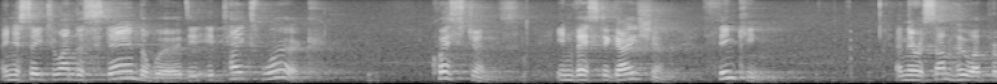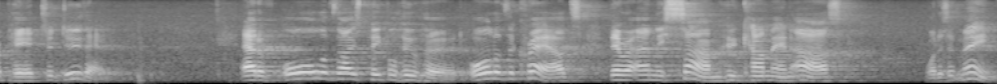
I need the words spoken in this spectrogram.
And you see, to understand the words, it, it takes work, questions, investigation, thinking. And there are some who are prepared to do that. Out of all of those people who heard, all of the crowds, there are only some who come and ask, What does it mean?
